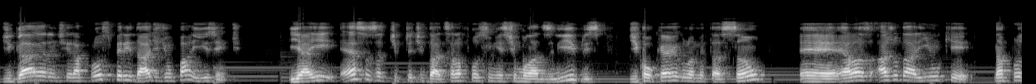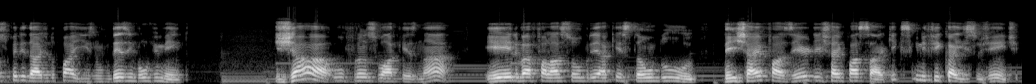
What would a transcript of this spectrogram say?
De garantir a prosperidade de um país, gente. E aí, essas tipos de atividades, se elas fossem estimuladas livres de qualquer regulamentação, é, elas ajudariam o quê? Na prosperidade do país, no desenvolvimento. Já o François Quesnat, ele vai falar sobre a questão do deixar e fazer, deixar e passar. O que, que significa isso, gente?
